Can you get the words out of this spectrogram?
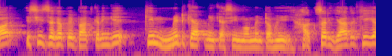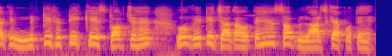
और इसी जगह पे बात करेंगे कि मिड कैप में कैसी मोमेंटम हुई। अक्सर याद रखिएगा कि निफ्टी फिफ्टी के स्टॉक जो हैं, वो वेटेज ज़्यादा होते हैं, सब लार्ज कैप होते हैं।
